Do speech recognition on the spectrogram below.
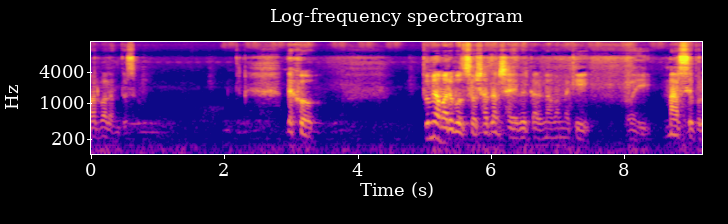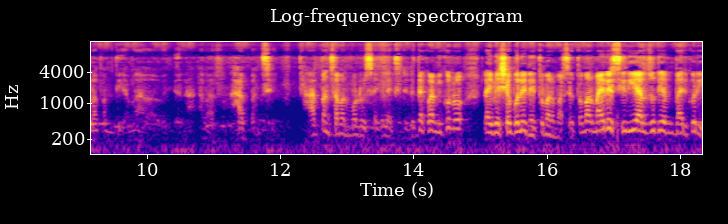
বারবার আনতেছো? দেখো, তুমি আমারে বলছো, সাজান সাহেবের কারণে আমার নাকি ওই মারছে পোলাপন দিয়ে বা আমার হাত ভাঙছে। হাত ভাঙছে আমার মোটর সাইকেল অ্যাক্সিডেন্টে দেখো, আমি কোনো লাইভে এসে বলিনি তোমার মারছে। তোমার মায়ের সিরিয়াল যদি আমি বাইর করি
